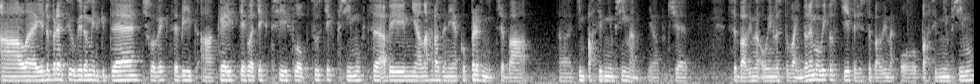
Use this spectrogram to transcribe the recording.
Ale je dobré si uvědomit, kde člověk chce být a který z těchto těch tří sloupců, z těch příjmů chce, aby měl nahrazený jako první, třeba eh, tím pasivním příjmem. Jo? Protože se bavíme o investování do nemovitosti, takže se bavíme o pasivním příjmu.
